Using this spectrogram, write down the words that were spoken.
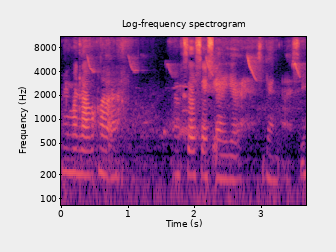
May malawak na exercise area. Yan na, see?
